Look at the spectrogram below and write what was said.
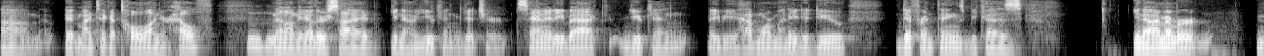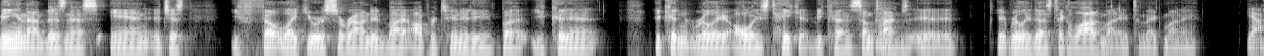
Um, it might take a toll on your health. Mm-hmm. And then on the other side, you know, you can get your sanity back. You can maybe have more money to do different things because you know, I remember being in that business and it just you felt like you were surrounded by opportunity, but you couldn't you couldn't really always take it because sometimes yeah. it, it it really does take a lot of money to make money. Yeah.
